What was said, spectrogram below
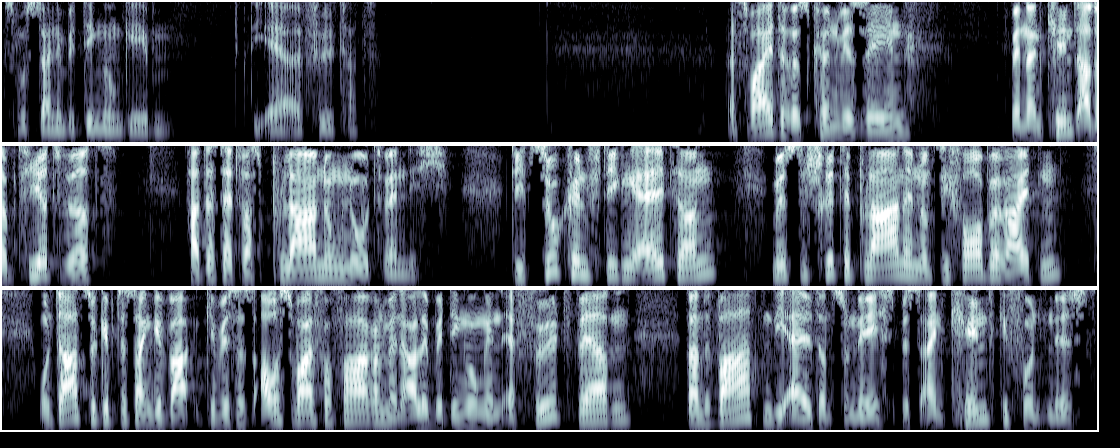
Es muss eine Bedingung geben, die er erfüllt hat. Als weiteres können wir sehen, wenn ein Kind adoptiert wird, hat es etwas Planung notwendig. Die zukünftigen Eltern müssen Schritte planen und sie vorbereiten. Und dazu gibt es ein gewisses Auswahlverfahren. Wenn alle Bedingungen erfüllt werden, dann warten die Eltern zunächst, bis ein Kind gefunden ist,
